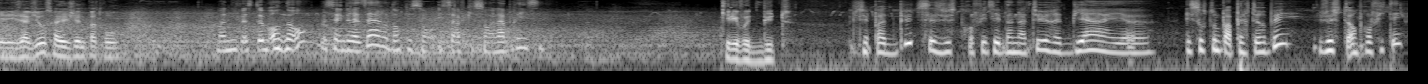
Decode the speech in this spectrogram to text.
Et les avions, ça les gêne pas trop? Manifestement non, mais c'est une réserve donc ils, sont, ils savent qu'ils sont à l'abri ici. Quel est votre but? J'ai pas de but, c'est juste profiter de la nature, être bien et, euh, et surtout ne pas perturber, juste en profiter.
